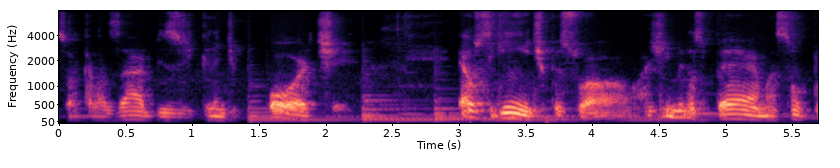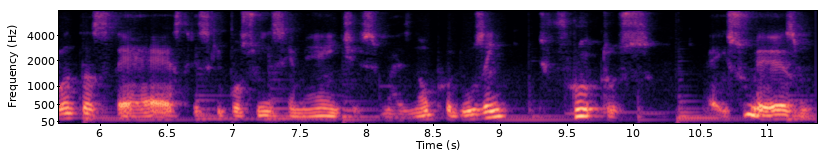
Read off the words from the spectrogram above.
são aquelas aves de grande porte. É o seguinte, pessoal, as gimnospermas são plantas terrestres que possuem sementes, mas não produzem frutos. É isso mesmo.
